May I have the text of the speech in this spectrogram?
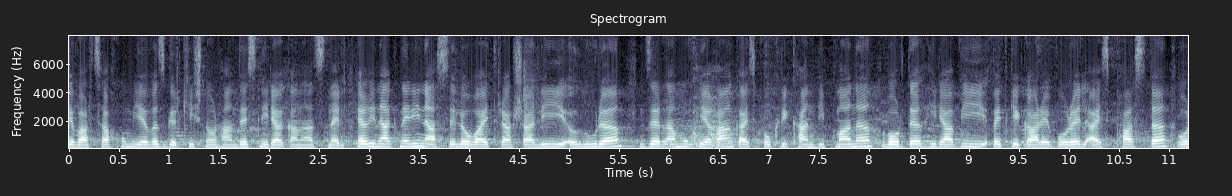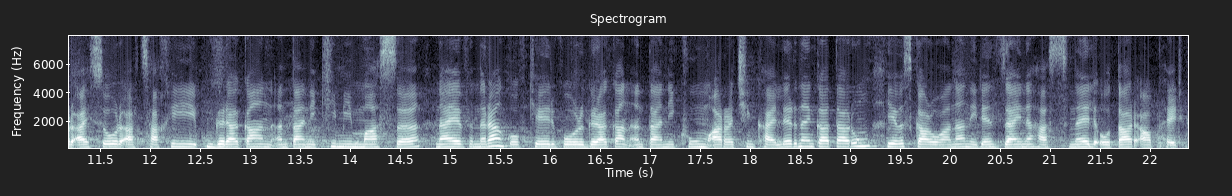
եւ Արցախում եւս գրքի շնորհանդեսն իրականացնել։ Հեղինակներին ասելով այդ հրաշալի լուրը, ձեռնամուխ եղանք այս փոքրիկ հանդիպմանը, որտեղ հիրավի պետք է կարևորել այս փաստը, որ այսօր Արցախի գրական ընտանիքի մի մասը նաեւ նրանք, ովքեր որ գրական ընտանիքում առաջին քայլերն են կատարում, եւս կարողանան իրենց ձայնը հասցնել օտար ափեր,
